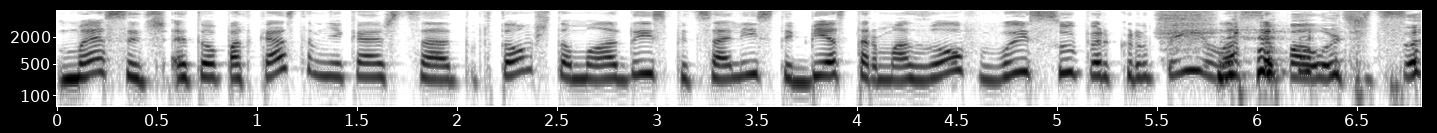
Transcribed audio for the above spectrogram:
Месседж этого подкаста, мне кажется, в том, что молодые специалисты без тормозов, вы супер крутые, у вас все получится.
